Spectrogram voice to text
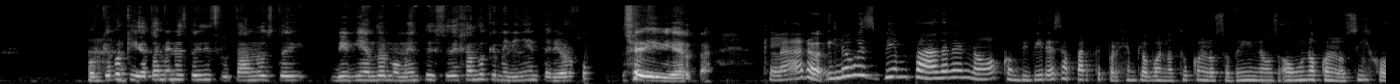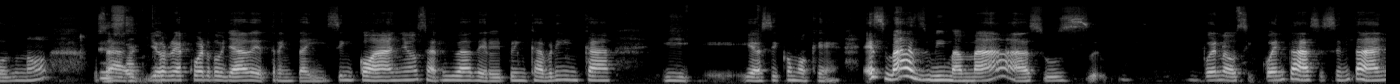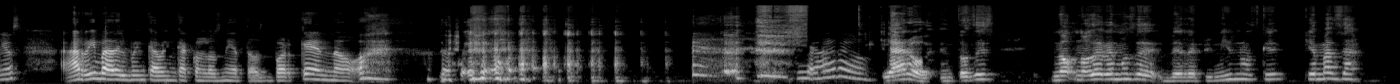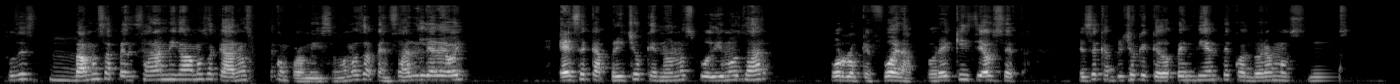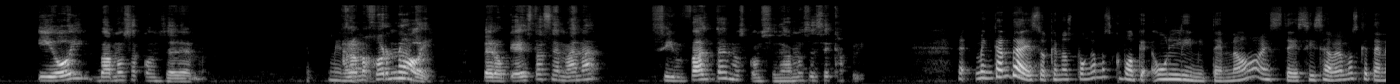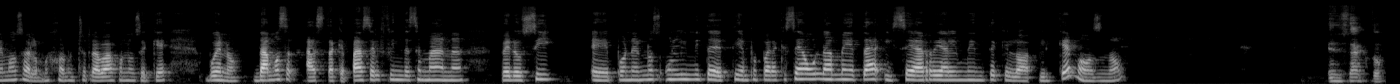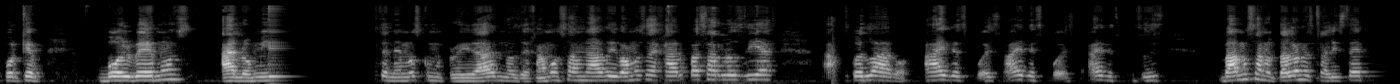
¿Por qué? Porque yo también estoy disfrutando, estoy viviendo el momento y estoy dejando que mi niña interior se divierta. Claro, y luego es bien padre, ¿no? Convivir esa parte, por ejemplo, bueno, tú con los sobrinos o uno con los hijos, ¿no? O sea, yo recuerdo ya de 35 años arriba del brinca-brinca y, y así como que, es más, mi mamá a sus, bueno, 50, 60 años, arriba del brinca-brinca con los nietos, ¿por qué no? claro. Claro, entonces no, no debemos de, reprimirnos, ¿Qué, ¿qué, más da? Entonces, mm. vamos a pensar, amiga, vamos a quedarnos de compromiso, vamos a pensar el día de hoy ese capricho que no nos pudimos dar por lo que fuera, por X, Y o Z. Ese capricho que quedó pendiente cuando éramos niños y hoy vamos a concedernos. A lo mejor no hoy, pero que esta semana, sin falta, nos concedamos ese capricho. Eh, me encanta eso, que nos pongamos como que un límite, ¿no? Este, si sabemos que tenemos a lo mejor mucho trabajo, no sé qué, bueno, damos hasta que pase el fin de semana, pero sí eh, ponernos un límite de tiempo para que sea una meta y sea realmente que lo apliquemos, ¿no? Exacto, porque volvemos a lo mismo tenemos como prioridad, nos dejamos a un lado y vamos a dejar pasar los días, ah, después lo hago, ay después, ay después, ay después. Entonces, vamos a anotarlo en nuestra lista de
